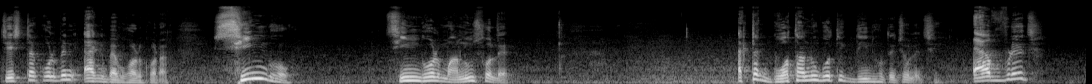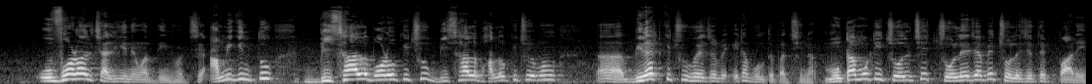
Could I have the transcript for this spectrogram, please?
চেষ্টা করবেন এক ব্যবহার করার। সিংহ, সিংহর মানুষ হলে একটা গতানুগতিক দিন হতে চলেছে। অ্যাভারেজ ওভারঅল চালিয়ে নেওয়ার দিন হচ্ছে। আমি কিন্তু বিশাল বড় কিছু, বিশাল ভালো কিছু এবং বিরাট কিছু হয়ে যাবে এটা বলতে পারছি না। মোটামুটি চলছে, চলে যাবে, চলে যেতে পারে,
